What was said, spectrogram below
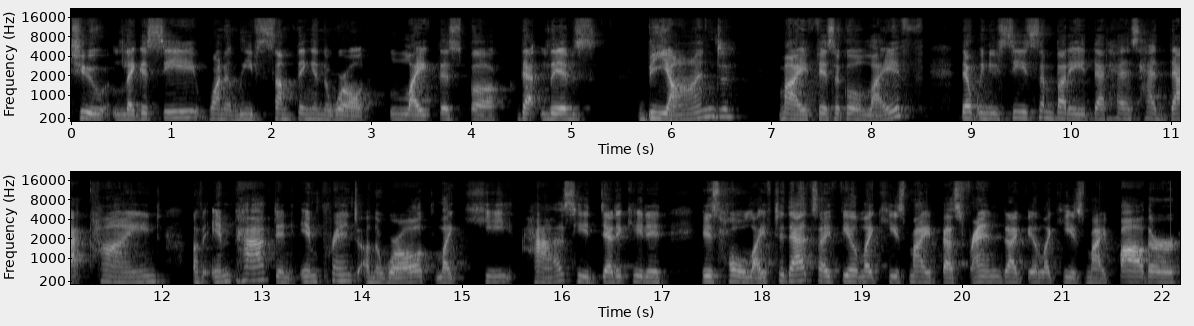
to legacy, want to leave something in the world like this book that lives beyond my physical life that when you see somebody that has had that kind of impact and imprint on the world like he has. He dedicated his whole life to that. So i feel like he's my best friend. I feel like he's my father.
